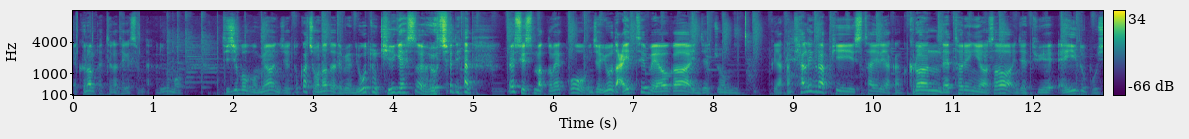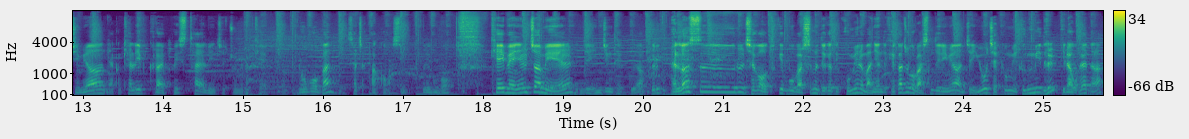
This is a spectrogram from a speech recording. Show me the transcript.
예, 그런 배트가 되겠습니다. 그리고 뭐 뒤집어 보면 이제 똑같이 원하던 레벨인데 이것 좀 길게 했어요. 이거 최대한 뺄 수 있을 만큼 했고 이제 요 나이트 웨어가 이제 좀 그 약간 캘리그라피 스타일의 약간 그런 레터링이어서 이제 뒤에 A도 보시면 약간 캘리그라피 스타일이 이제 좀 이렇게 로고만 살짝 바꿔봤습니다. 그리고 뭐 KBN 1.1 이제 인증됐고요. 그리고 밸런스를 제가 어떻게 뭐 말씀을 드리가 되게 고민을 많이 했는데 객관적으로 말씀드리면 이제 이 제품이 극미들이라고 해야 되나?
